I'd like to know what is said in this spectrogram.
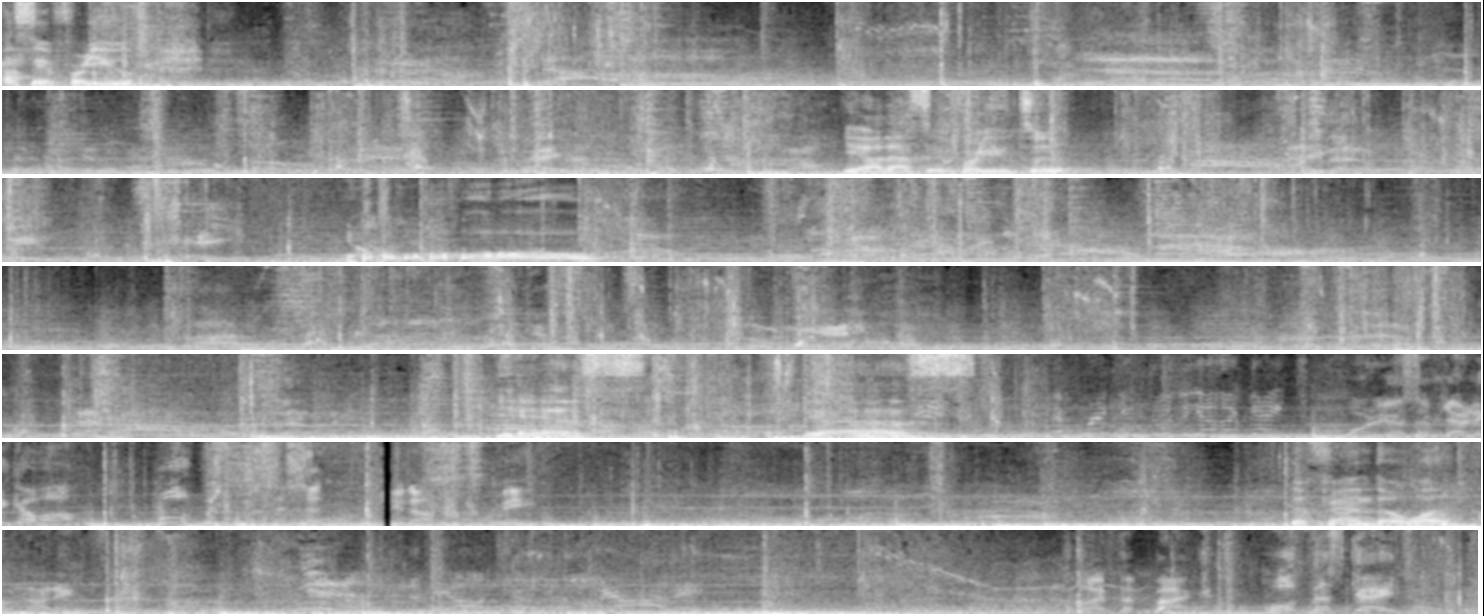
That's it for you. Yeah, that's it for you too. Oh, Yes! Yes! They're breaking through the other gate! Warriors of Yarikawa! Hold this position! You know, me! Defend the what? Gate!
